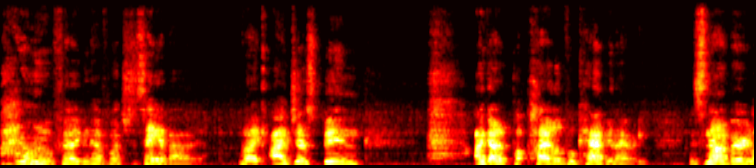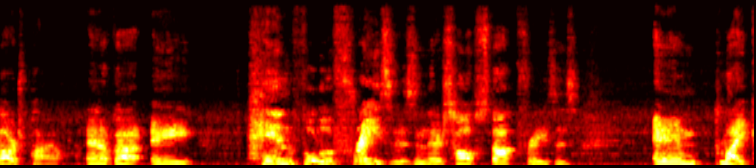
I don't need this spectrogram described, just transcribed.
I don't know if I even have much to say about it. Like, I've just been... I got a pile of vocabulary. It's not a very large pile. And I've got a handful of phrases, and they're all stock phrases. And, like,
